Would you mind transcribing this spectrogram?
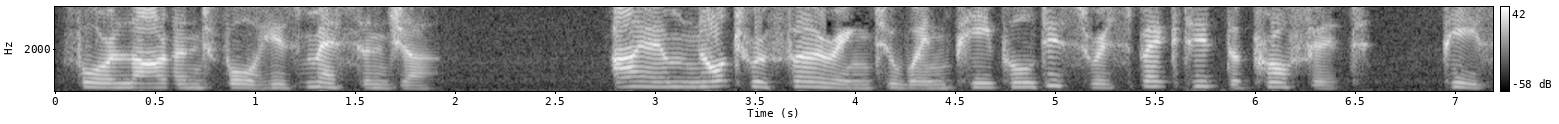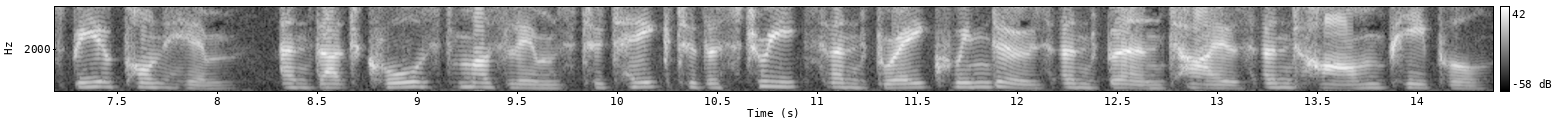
for Allah and for His Messenger. I am not referring to when people disrespected the Prophet, peace be upon him, and that caused Muslims to take to the streets and break windows and burn tires and harm people.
